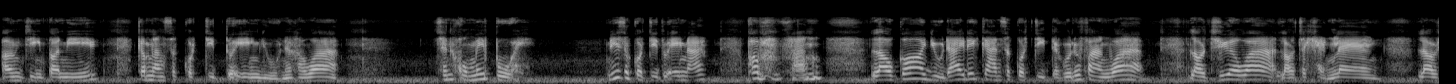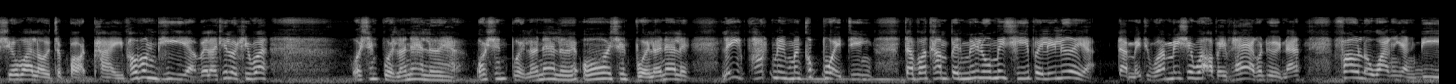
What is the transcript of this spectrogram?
เอาจริงๆตอนนี้กำลังสะกดจิตตัวเองอยู่นะคะว่า ฉันคงไม่ป่วย นี่สะกดจิตตัวเองนะ เพราะบางครั้งเราก็อยู่ได้ด้วยการสะกดจิตแต่คุณผู้ฟังว่า เราเชื่อว่าเราจะแข็งแรง เราเชื่อว่าเราจะปลอดภัย เพราะบางทีอะเวลาที่เราคิดว่าโอ้ฉันป่วยแล้วแน่เลยอะโอ้ฉันป่วยแล้วแน่เลย โอ้ฉันป่วยแล้วแน่เลย และอีกพักหนึ่งมันก็ป่วยจริง แต่พอทำเป็นไม่รู้ไม่ชี้ไปเรื่อยๆอะแต่ไม่ถึงว่าไม่ใช่ว่าเอาไปแพร่คนอื่นนะ เฝ้าระวังอย่างดี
